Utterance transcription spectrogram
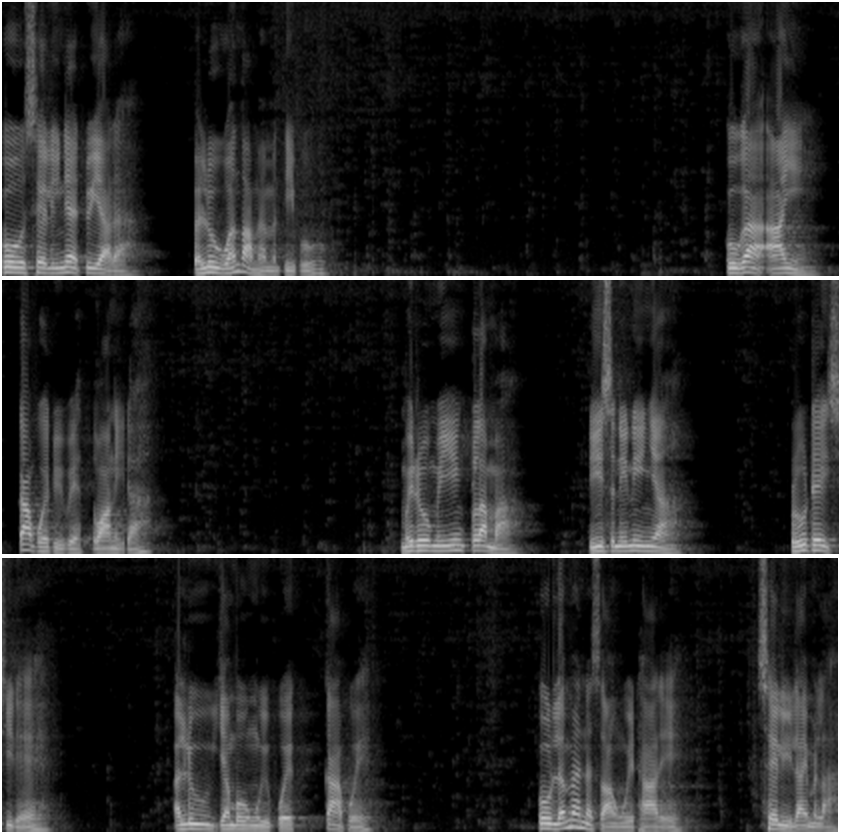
ကိုဆယ်လီနဲ့တွေ့ရတာဘယ်လို့ဝမ်းသာမှမသိဘူးကိုကအားရင်ကပွဲတွေပဲသွားနေတာ မေရိုမင်းကလပ်မှာဒီစနေနေ့ညဘရူဒိတ်ရှိတယ်အလူရံပုံငွေပွဲကပွဲကိုလက်မှတ်နှစ်ဆောင်ငွေထားတယ်ဆယ်လီလိုက်မလား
